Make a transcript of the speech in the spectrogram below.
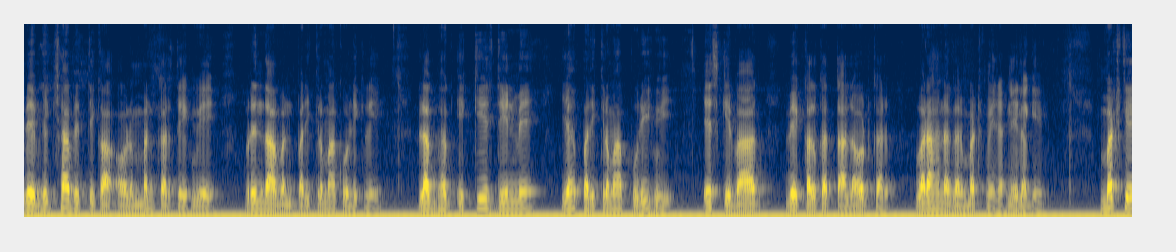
वे भिक्षावृत्ति का अवलंबन करते हुए वृंदावन परिक्रमा को निकले। लगभग 21 दिन में यह परिक्रमा पूरी हुई। इसके बाद वे कलकत्ता लौटकर वराहनगर मठ में रहने लगे। मठ के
